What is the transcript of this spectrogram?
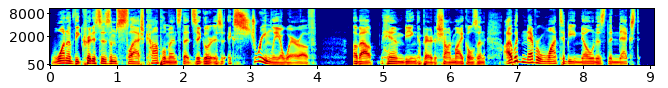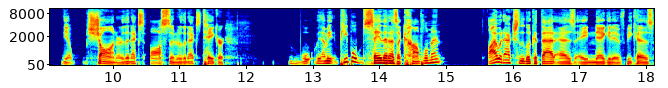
one of the criticisms slash compliments that Ziggler is extremely aware of about him being compared to Shawn Michaels. And I would never want to be known as the next, you know, Shawn or the next Austin or the next Taker. I mean, people say that as a compliment. I would actually look at that as a negative because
